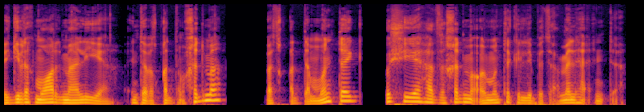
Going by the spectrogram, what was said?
بيجيب لك موارد مالية. أنت بتقدم خدمة بتقدم منتج. وش هي هذه الخدمة أو المنتج اللي بتعملها أنت؟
